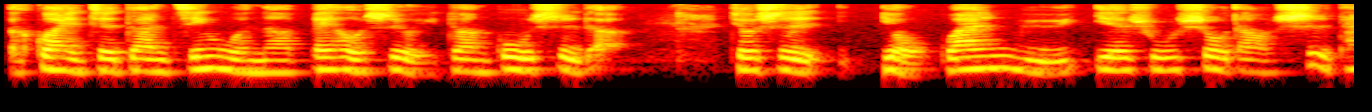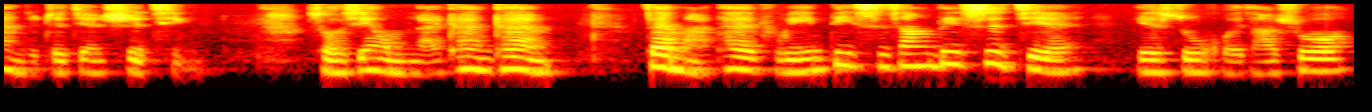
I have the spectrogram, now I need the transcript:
而关于这段经文呢，背后是有一段故事的，就是有关于耶稣受到试探的这件事情。首先，我们来看看在马太福音第四章第四节，耶稣回答说：“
